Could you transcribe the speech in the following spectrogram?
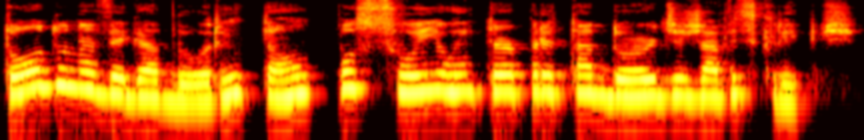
todo navegador então possui o um interpretador de JavaScript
